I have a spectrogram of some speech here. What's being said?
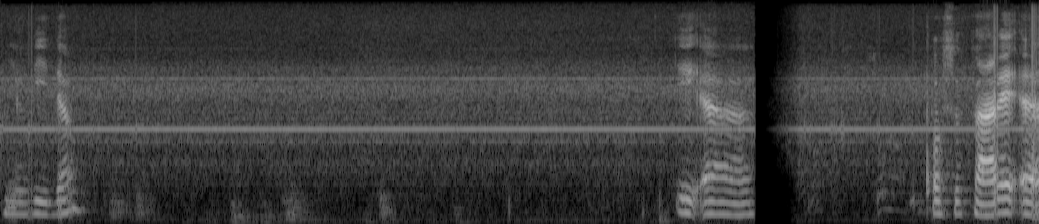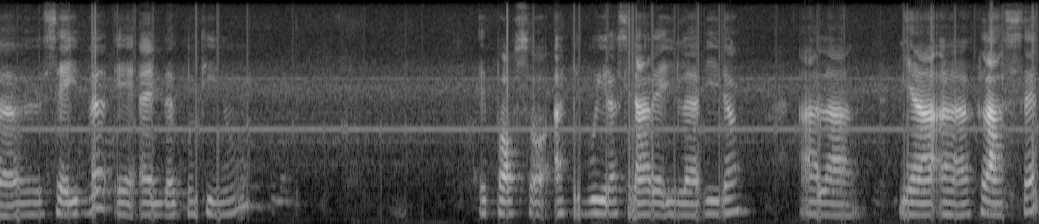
mio video e uh, posso fare save e end continue. E posso attribuire, assegnare il video alla mia uh, classe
